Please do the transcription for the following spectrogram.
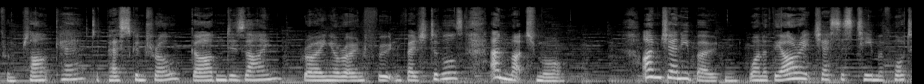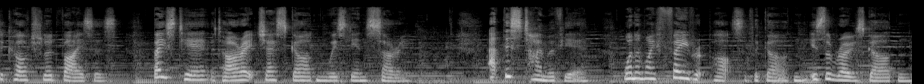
from plant care to pest control, garden design, growing your own fruit and vegetables, and much more. I'm Jenny Bowden, one of the RHS's team of horticultural advisors, based here at RHS Garden Wisley in Surrey. At this time of year, one of my favourite parts of the garden is the rose garden.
